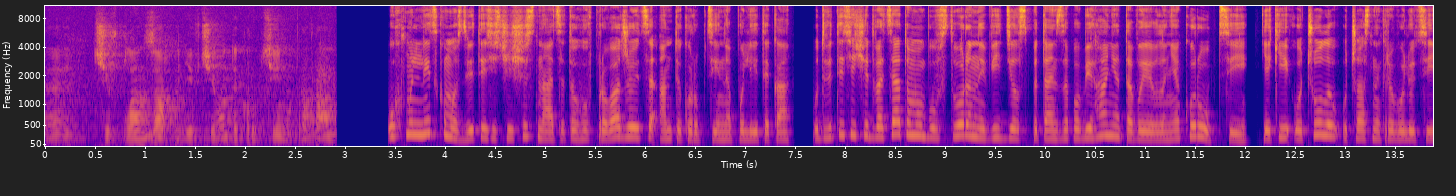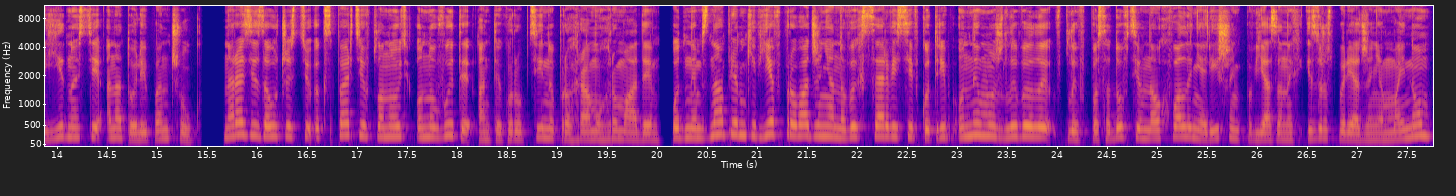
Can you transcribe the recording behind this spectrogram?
е, чи в план заходів, чи в антикорупційну програму. У Хмельницькому з 2016-го впроваджується антикорупційна політика. У 2020-му був створений відділ з питань запобігання та виявлення корупції, який очолив учасник Революції Гідності Анатолій Панчук. Наразі за участю експертів планують оновити антикорупційну програму громади. Одним з напрямків є впровадження нових сервісів, котрі б унеможливили вплив посадовців на ухвалення рішень, пов'язаних із розпорядженням майном,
